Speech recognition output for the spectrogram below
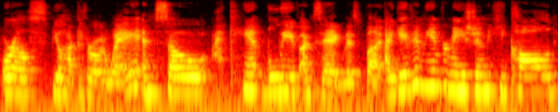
or else you'll have to throw it away. And so I can't believe I'm saying this, but I gave him the information. He called,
